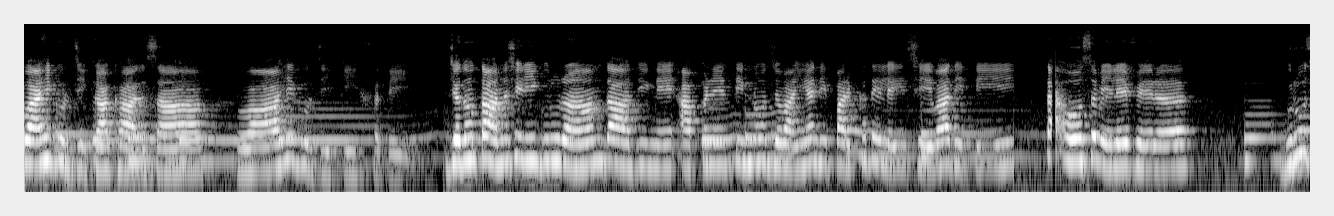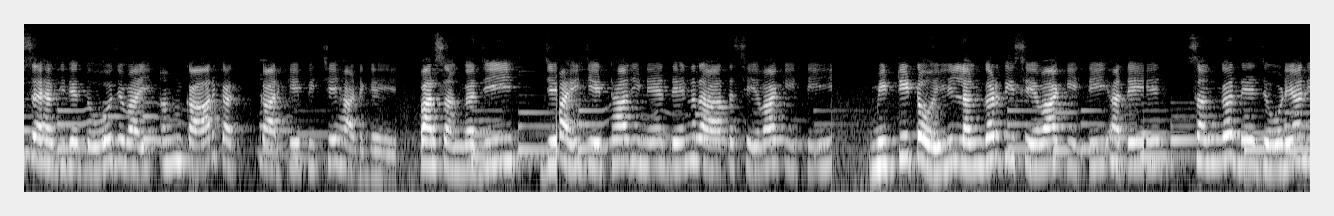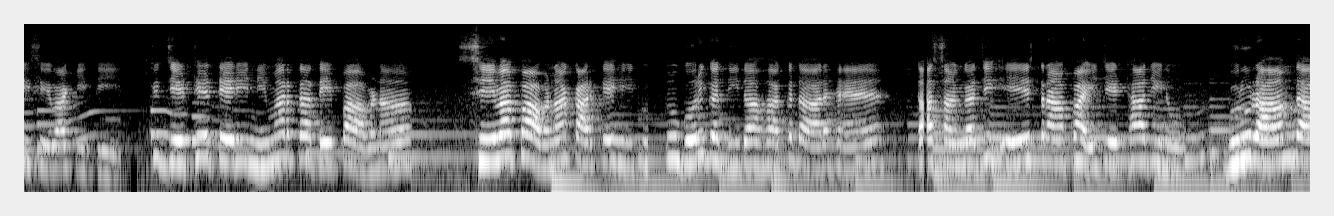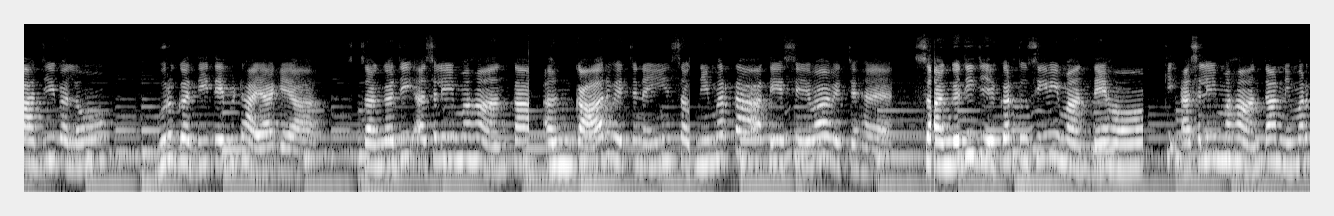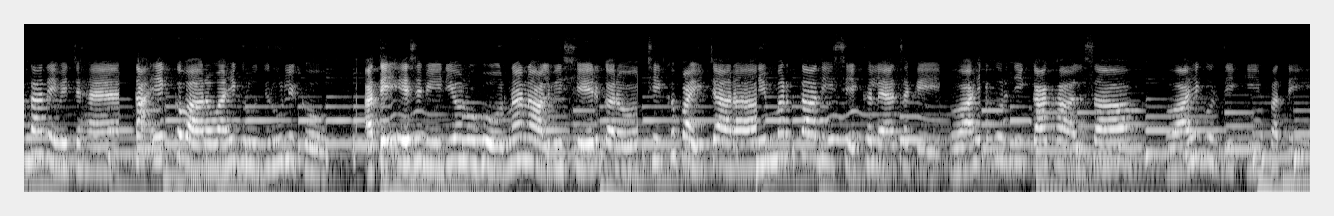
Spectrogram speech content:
ਵਾਹਿਗੁਰੂ ਜੀ ਕਾ ਖਾਲਸਾ, ਵਾਹਿਗੁਰੂ ਜੀ ਕੀ ਫਤਿਹ। ਜਦੋਂ ਧੰਨ ਸ੍ਰੀ ਗੁਰੂ ਰਾਮਦਾਸ ਜੀ ਨੇ ਆਪਣੇ ਤਿੰਨੋਂ ਜਵਾਈਆਂ ਦੀ ਪਰਖ ਦੇ ਲਈ ਸੇਵਾ ਦਿੱਤੀ, ਤਾਂ ਉਸ ਵੇਲੇ ਫਿਰ ਗੁਰੂ ਸਾਹਿਬ ਜੀ ਦੇ ਦੋ ਜਵਾਈ ਅਹੰਕਾਰ ਕਰਕੇ ਪਿੱਛੇ ਹਟ ਗਏ। ਪਰ ਸੰਗਤ ਜੀ, ਜੇ ਭਾਈ ਜੇਠਾ ਜੀ ਨੇ ਦਿਨ ਰਾਤ ਸੇਵਾ ਕੀਤੀ, ਮਿੱਟੀ ਢੋਈ, ਲੰਗਰ ਦੀ ਸੇਵਾ ਕੀਤੀ ਅਤੇ ਸੰਗਤ ਦੇ ਜੋੜਿਆਂ ਦੀ ਸੇਵਾ ਕੀਤੀ, ਕਿ ਜੇਠੇ ਤੇਰੀ ਨਿਮਰਤਾ ਤੇ ਭਾਵਨਾ ਸੇਵਾ ਭਾਵਨਾ ਕਰਕੇ ਹੀ ਤੂੰ- ਗੁਰਗੱਦੀ ਦਾ ਹੱਕਦਾਰ ਹੈ। ਤਾਂ ਸੰਗਤ ਜੀ, ਇਸ ਤਰ੍ਹਾਂ ਭਾਈ ਜੇਠਾ ਜੀ ਨੂੰ ਗੁਰੂ ਰਾਮਦਾਸ ਜੀ ਵੱਲੋਂ ਗੁਰਗੱਦੀ ਤੇ ਬਿਠਾਇਆ ਗਿਆ। ਸੰਗਤ ਜੀ, ਅਸਲੀ ਮਹਾਨਤਾ ਅਹੰਕਾਰ ਵਿੱਚ ਨਹੀਂ ਨਿਮਰਤਾ ਅਤੇ ਸੇਵਾ ਵਿੱਚ ਹੈ। ਸੰਗਤ ਜੀ, ਜੇਕਰ ਤੁਸੀਂ ਵੀ ਮੰਨਦੇ ਹੋ ਕਿ ਅਸਲੀ ਮਹਾਨਤਾ ਨਿਮਰਤਾ ਦੇ ਵਿੱਚ ਹੈ, ਤਾਂ ਇੱਕ ਵਾਰ ਵਾਹਿਗੁਰੂ ਜਰੂਰ ਲਿਖੋ ਅਤੇ ਇਸ ਵੀਡੀਓ ਨੂੰ ਹੋਰਨਾਂ ਨਾਲ ਵੀ ਸ਼ੇਅਰ ਕਰੋ, ਸਿੱਖ ਭਾਈਚਾਰਾ ਨਿਮਰਤਾ ਦੀ ਸਿੱਖ ਲੈ ਸਕੇ। ਵਾਹਿਗੁਰੂ ਜੀ ਕਾ ਖਾਲਸਾ, ਵਾਹਿਗੁਰੂ ਜੀ ਕੀ ਫਤਿਹ।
